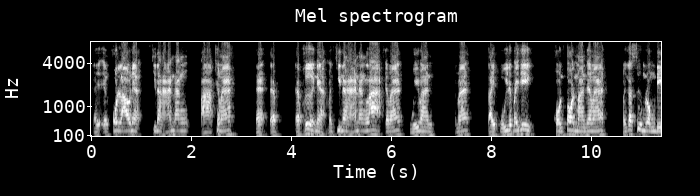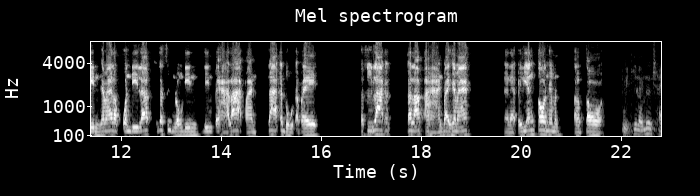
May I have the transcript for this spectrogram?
แต่อย่างคนเราเนี่ย กินอาหารทางปากใช่ไหมแต่แต่แต่พืชเนี่ย มันกินอาหารทางรากใช่ไหมปุ๋ยมันใช่ไหมใส่ปุ๋ยแล้วไปที่โคนต้นมันใช่ไหมมันก็ซึมลงดินใช่ไหมเราพรวนดินแล้ว มันก็ซึมลงดินดินไปหารากมัน รากกระดูดเอาไป ก็คือรากก็รับอาหารไปใช่ไหมนั่นแหละไปเลี้ยงต้นให้มันเติบโต ปุ๋ยที่เราเลือกใช้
